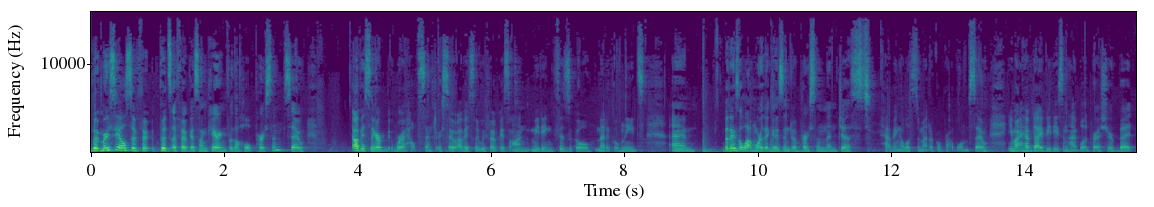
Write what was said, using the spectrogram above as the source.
but Mercy also fo- puts a focus on caring for the whole person. So obviously our, we're a health center, so obviously we focus on meeting physical medical needs. Um, but there's a lot more that goes into a person than just having a list of medical problems. So you might have diabetes and high blood pressure, but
